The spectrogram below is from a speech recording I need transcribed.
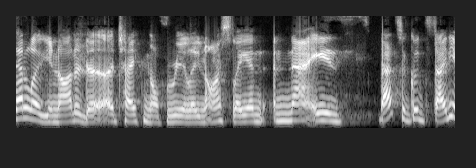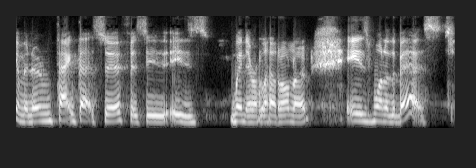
Adelaide United are taking off really nicely, and, and that is that's a good stadium, and in fact, that surface is, is when they're allowed on it is one of the best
